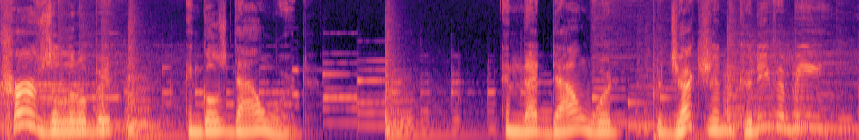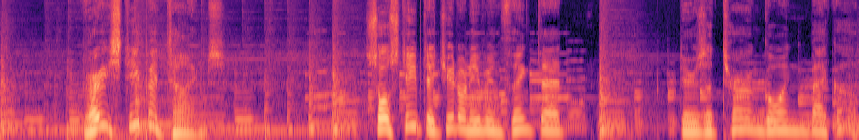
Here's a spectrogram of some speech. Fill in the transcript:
curves a little bit and goes downward. And that downward projection could even be very steep at times. So steep that you don't even think that there's a turn going back up.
